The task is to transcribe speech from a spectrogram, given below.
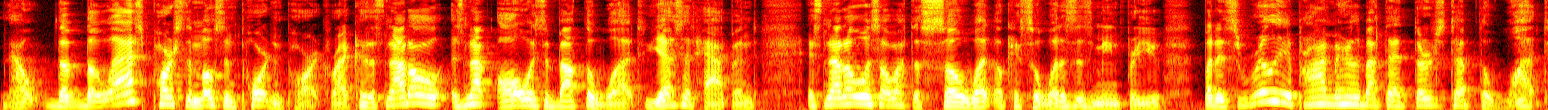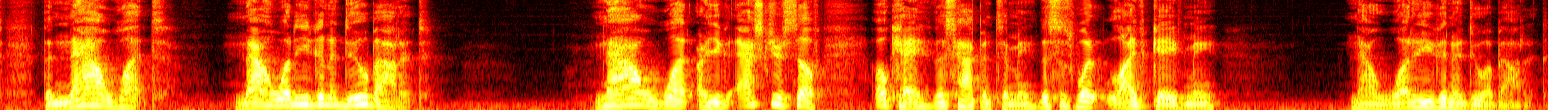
Now the, the last part's the most important part right? Because it's not all it's not always about the what. Yes it happened. It's not always all about the so what. Okay so what does this mean for you? But it's really primarily about that third step the what the now what. Now what are you going to do about it? Now what are you ask yourself okay, this happened to me. This is what life gave me. Now, what are you going to do about it?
